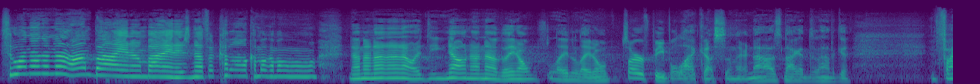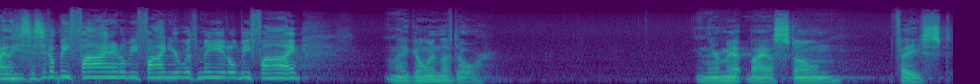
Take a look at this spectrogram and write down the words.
He said, Well, no, no, no, I'm buying, I'm buying. It's nothing. Come on, come on, come on. No, no, no, no, no. No, no, no. They don't, they, they don't serve people like us in there. No, it's not, it's not good. And finally, he says, It'll be fine, it'll be fine. You're with me, it'll be fine. And they go in the door. And they're met by a stone faced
